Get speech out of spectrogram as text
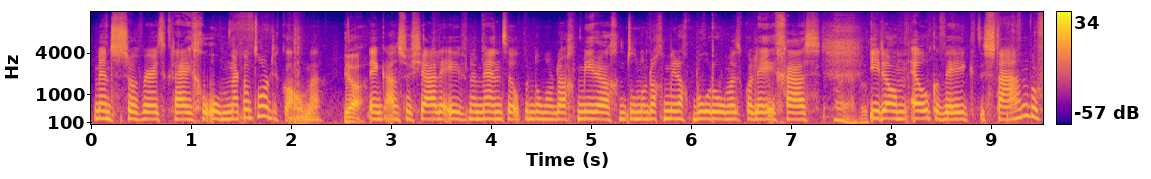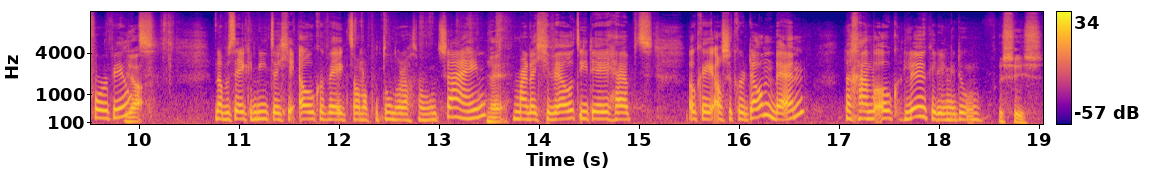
mensen zover te krijgen om naar kantoor te komen. ja. Denk aan sociale evenementen op een donderdagmiddag, een donderdagmiddagborrel met collega's Oh ja, dat- die dan elke week staan, bijvoorbeeld. Ja. Dat betekent niet dat je elke week dan op een donderdag er moet zijn, Nee. maar dat je wel het idee hebt: oké, als ik er dan ben, dan gaan we ook leuke dingen doen. Precies.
